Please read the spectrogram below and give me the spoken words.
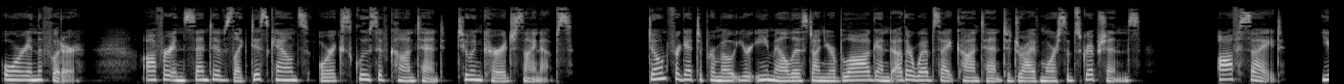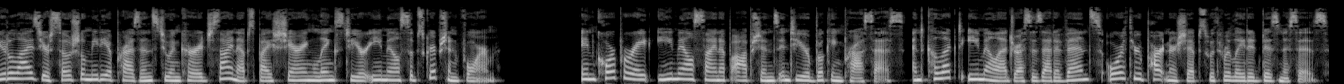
or in the footer. Offer incentives like discounts or exclusive content to encourage sign-ups. Don't forget to promote your email list on your blog and other website content to drive more subscriptions. Off-site. Utilize your social media presence to encourage sign-ups by sharing links to your email subscription form. Incorporate email sign-up options into your booking process and collect email addresses at events or through partnerships with related businesses.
